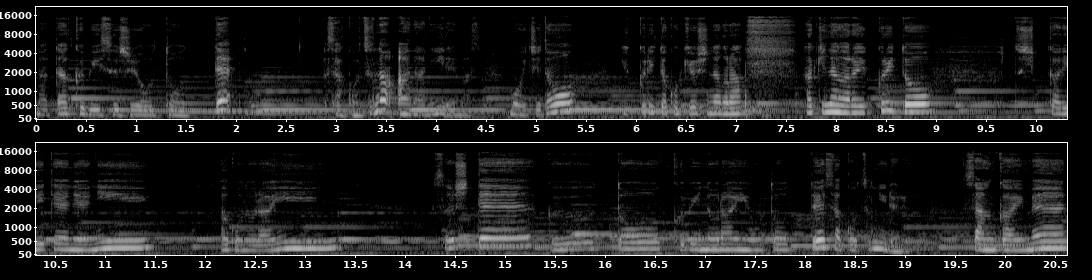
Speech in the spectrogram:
また首筋を通って鎖骨の穴に入れます。もう一度ゆっくりと呼吸しながら吐きながらゆっくりとしっかり丁寧に顎のラインそしてぐーっと首のラインを通って鎖骨に入れる。3回目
